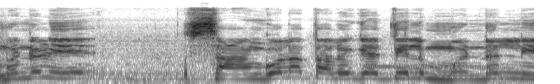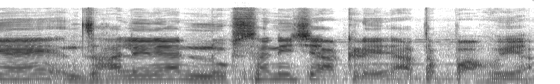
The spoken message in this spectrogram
मंडळी सांगोला तालुक्यातील मंडलनिहाय झालेल्या नुकसानीचे आकडे आता पाहूया.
